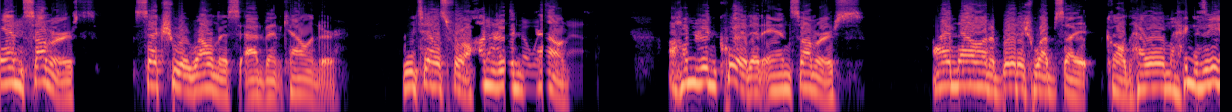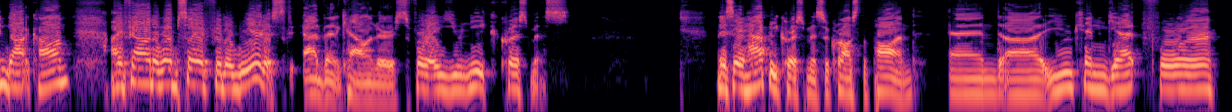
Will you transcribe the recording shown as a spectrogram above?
Ann Summers sexual wellness advent calendar retails for a hundred know what's on pounds. A hundred quid at Ann Summers. I am now on a British website called HelloMagazine.com. I found a website for the weirdest advent calendars for a unique Christmas. They say Happy Christmas across the pond, and uh, you can get for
